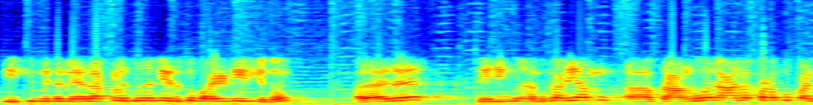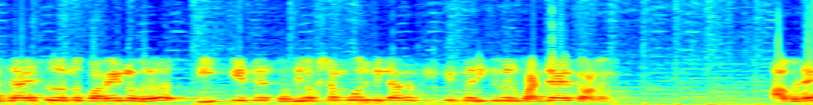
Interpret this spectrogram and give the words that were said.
സി പി എമ്മിന്റെ നേതാക്കൾ എന്ന് തന്നെ എടുത്തു പറയേണ്ടിയിരിക്കുന്നു. അതായത് നമുക്കറിയാം കാങ്കോൽ ആലപ്പടമ്പ് പഞ്ചായത്ത് എന്ന് പറയുന്നത് സി പി എമ്മിന് പ്രതിപക്ഷം പോലും ഇല്ലാതെ സി പി എം ഭരിക്കുന്ന ഒരു പഞ്ചായത്താണ്. അവിടെ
